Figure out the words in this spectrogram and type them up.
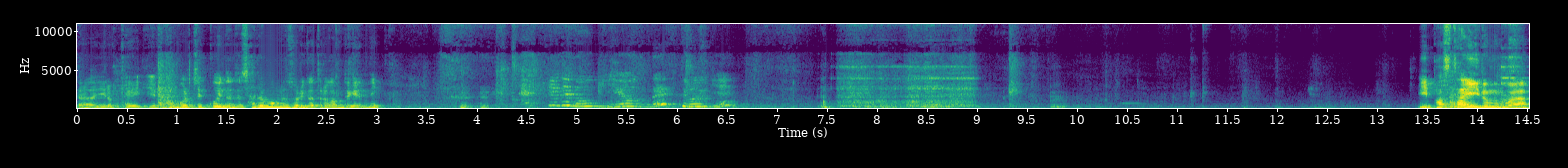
얘들아 이렇게 예쁜 걸 찍고 있는데 사료 먹는 소리가 들어가면 되겠니? 얘네 너무 귀여운데? 그러기에? 이 파스타의 이름은 뭐야?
